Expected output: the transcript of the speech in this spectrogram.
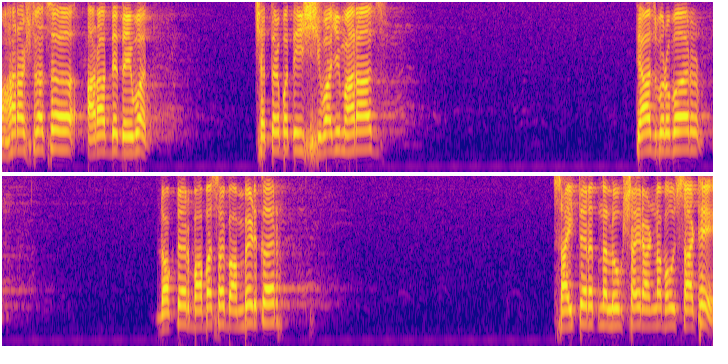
महाराष्ट्राचं आराध्य दैवत छत्रपती शिवाजी महाराज त्याचबरोबर डॉक्टर बाबासाहेब आंबेडकर साहित्यरत्न लोकशाहीर अण्णाभाऊ साठे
